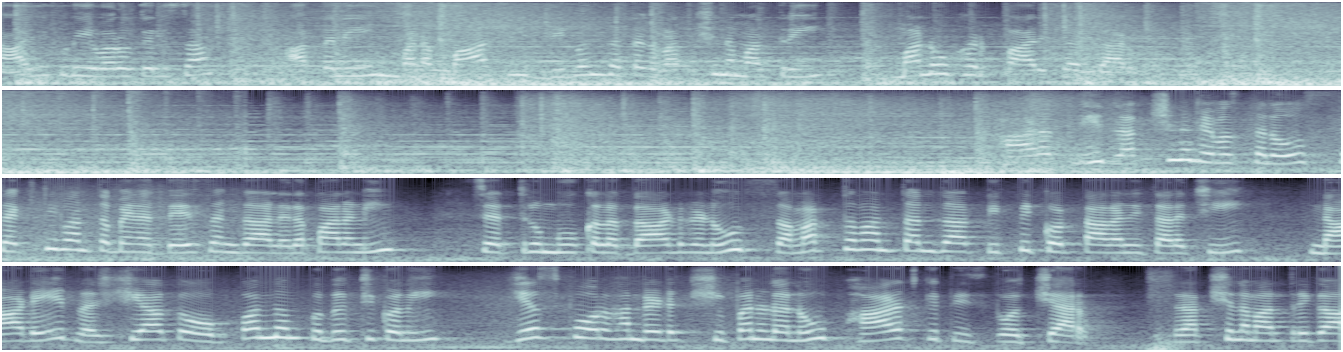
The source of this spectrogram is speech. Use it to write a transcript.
నాయకుడు ఎవరో తెలుసా? అతని మన మాజీ దివంగత రక్షణ మంత్రి మనోహర్ పారికర్ గారు. భారత్ని రక్షణ వ్యవస్థలో శక్తివంతమైన దేశంగా నిలపాలని శత్రుమూకల దాడులను సమర్థవంతంగా తిప్పికొట్టాలని తలచి నాడే రష్యాతో ఒప్పందం కుదుర్చుకొని ఎస్ ఫోర్ హండ్రెడ్ క్షిపణులను భారత్కి తీసుకొచ్చారు రక్షణ మంత్రిగా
